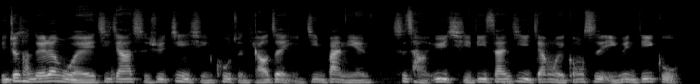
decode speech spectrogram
研究团队认为，技嘉持续进行库存调整已近半年，市场预期第三季将为公司营运低谷。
